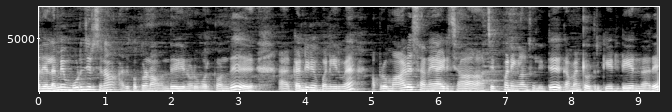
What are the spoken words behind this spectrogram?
அது எல்லாமே முடிஞ்சிருச்சுன்னா அதுக்கப்புறம் நான் வந்து என்னோடய ஒர்க்கை வந்து கண்டினியூ பண்ணிடுவேன் அப்புறம் மாடு சனையாயிடுச்சா செக் பண்ணிங்களான்னு சொல்லிட்டு கமெண்ட்டில் ஒருத்தர் கேட்டுகிட்டே இருந்தார்.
